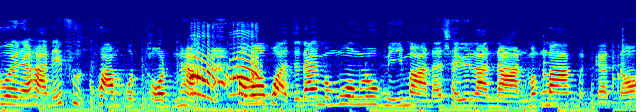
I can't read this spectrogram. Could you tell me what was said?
ด้วยนะคะ ได้ฝึกความอดทนค่ะเพราะว่ากว่าจะได้มะม่วงลูกนี้มานะ ใช้เวลานานมากๆเหมือนกันเนาะ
